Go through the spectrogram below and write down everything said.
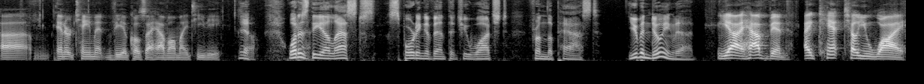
um, entertainment vehicles I have on my TV. So. Yeah. What is the uh, last sporting event that you watched from the past? You've been doing that. Yeah, I have been. I can't tell you why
